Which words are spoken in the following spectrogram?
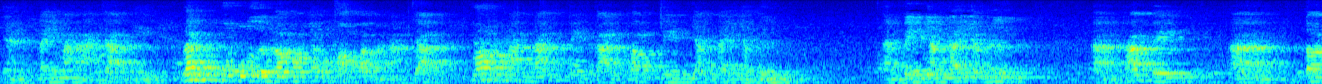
เนี่ยในมหาจารย์นี้ แล้วปูอื่นเราเอาอย่างเพราะว่ามหาจารย์เพราะอันนั้นเป็นการบำเพ็ญอย่างใดอย่างหนึ่งอ่เป็นอย่างใดอย่างหนึ่งถ้าเป็นอ่าตอน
